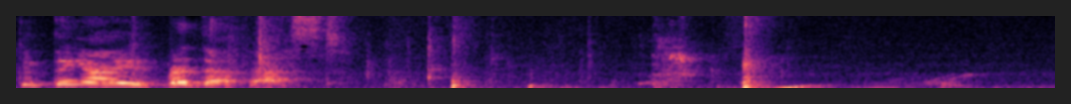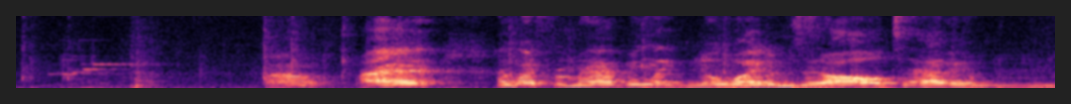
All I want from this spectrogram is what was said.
Good thing I read that fast. Oh, I I went from having like no items at all to having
